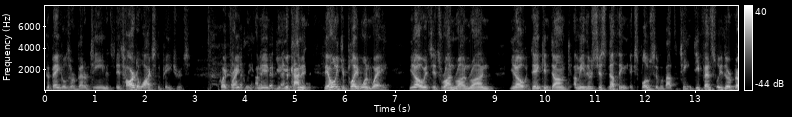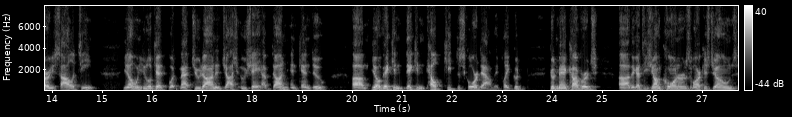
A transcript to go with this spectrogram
the Bengals are a better team. It's it's hard to watch the Patriots, quite frankly. I mean, you, you kind of they only can play one way. You know, it's it's run, run, run. You know, dink and dunk. I mean, there's just nothing explosive about the team. Defensively, they're a very solid team. You know, when you look at what Matt Judon and Josh Uche have done and can do, um, you know, they can they can help keep the score down. They play good good man coverage. Uh, they got these young corners, Marcus Jones.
